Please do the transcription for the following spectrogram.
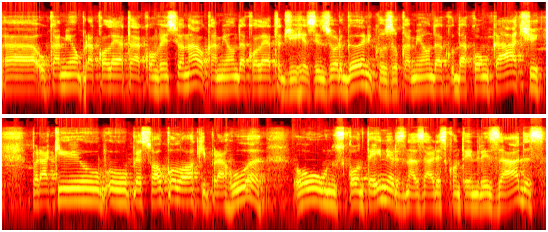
uh, o caminhão para coleta convencional, o caminhão da coleta de resíduos orgânicos, o caminhão da, da Concate, para que o, o pessoal coloque para a rua ou nos containers, nas áreas containerizadas,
